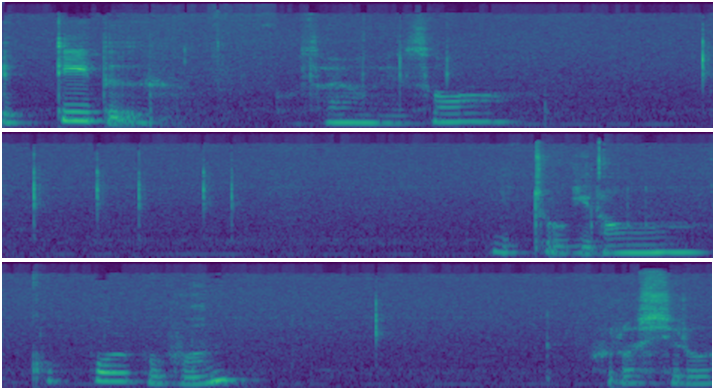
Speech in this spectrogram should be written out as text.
에뛰드 사용해서 이쪽이랑 콧볼 부분 브러쉬로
